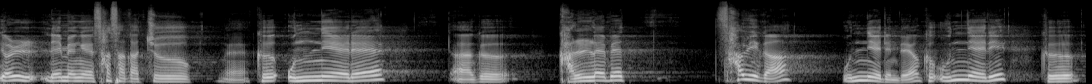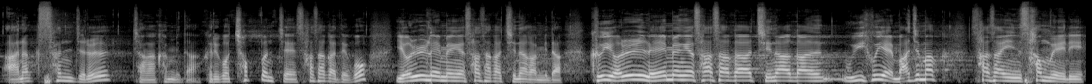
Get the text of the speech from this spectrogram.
14명의 사사가 쭉, 예, 그 온니엘의, 아, 그 갈렙의 사위가 온니엘인데요. 그 온니엘이 그 안악산지를 장악합니다. 그리고 첫 번째 사사가 되고 14명의 사사가 지나갑니다. 그 14명의 사사가 지나간 이후에 마지막 사사인 사무엘이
